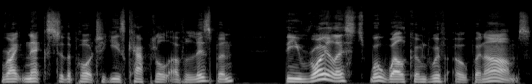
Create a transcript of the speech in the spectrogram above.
right next to the Portuguese capital of Lisbon, the Royalists were welcomed with open arms.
